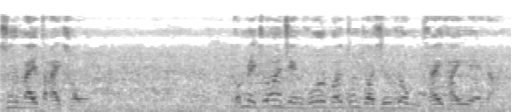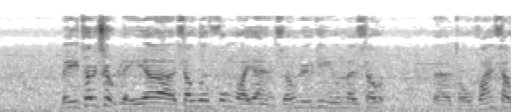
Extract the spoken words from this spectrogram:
蛀米大蟲，咁你中央政府嗰啲工作小組唔使睇嘢㗎，未推出嚟啊，收到風話有人上呢啲咁嘅修誒、逃犯修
